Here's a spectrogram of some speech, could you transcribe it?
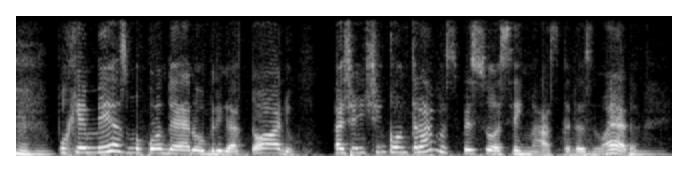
Uhum. Porque, mesmo quando era obrigatório, a gente encontrava as pessoas sem máscaras, não era? Uhum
